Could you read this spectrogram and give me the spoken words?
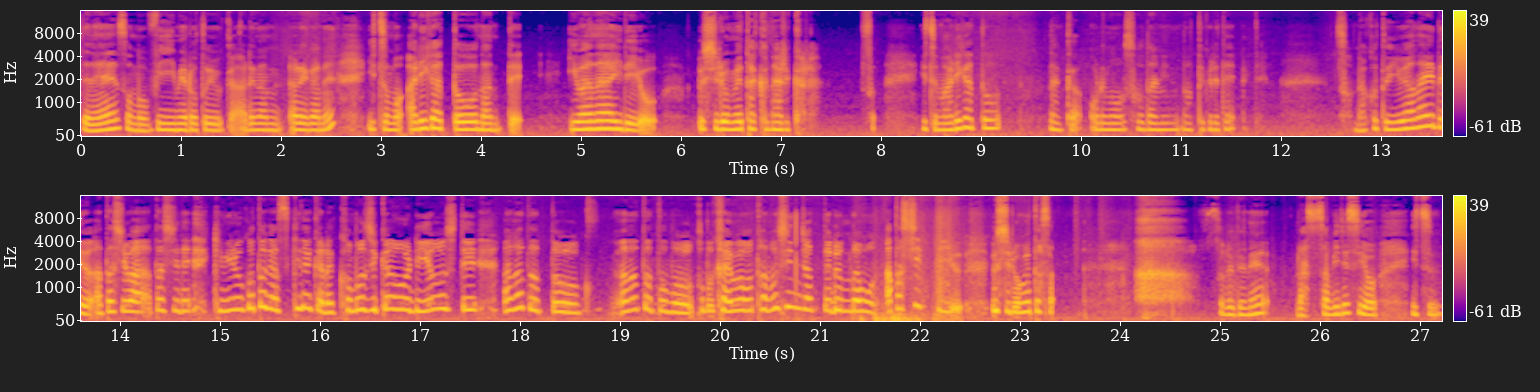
でねその B メロというかあれなんあれがねいつも「ありがとう」なんて言わないでよ。後ろめたくなるから。そう。いつもありがとう。なんか俺の相談に乗ってくれてみたいな。そんなこと言わないでよ。私は私で君のことが好きだからこの時間を利用してあなたとあなたとのこの会話を楽しんじゃってるんだもん。私っていう後ろめたさ。は あそれでねラッサビですよ。いつ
